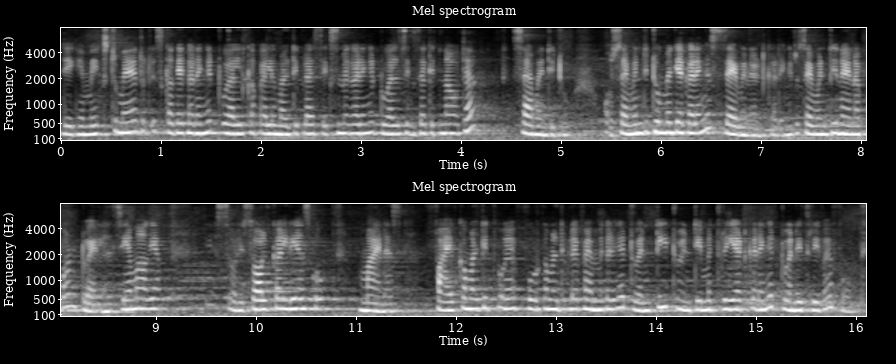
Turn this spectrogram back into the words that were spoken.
देखिए मिक्सड में तो इसका क्या करेंगे? ट्वेल्व का पहले मल्टीप्लाई सिक्स में करेंगे। ट्वेल्व सिक्स का कितना होता है? सेवेंटी टू और सेवेंटी टू में क्या करेंगे? सेवन एड करेंगे। तो सेवेंटी नाइन अपॉन ट्वेल्व एल आ गया। सॉरी सॉल्व कर लिया इसको। माइनस फाइव का मल्टीप्लाई फोर का मल्टीप्लाई फाइव में करेंगे ट्वेंटी ट्वेंटी में थ्री ऐड करेंगे ट्वेंटी थ्री बाई फोर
